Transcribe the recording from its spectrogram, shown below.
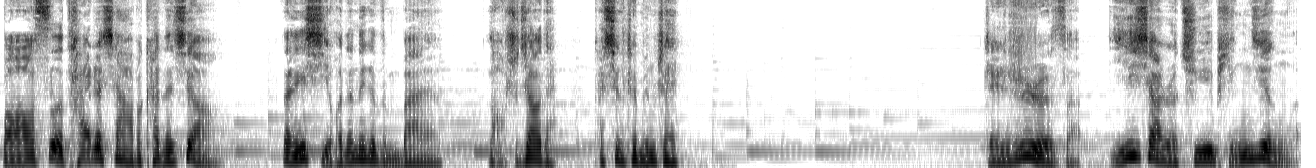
宝四抬着下巴看他笑。那你喜欢的那个怎么办啊？老实交代，他姓甚名谁？这日子一下就趋于平静了。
